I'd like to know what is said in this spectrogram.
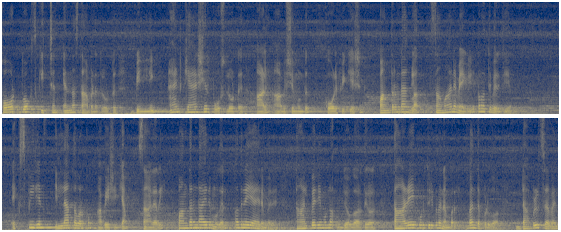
ഹോട്ട് ബോക്സ് കിച്ചൺ എന്ന സ്ഥാപനത്തിലോട്ട് ബില്ലിംഗ് ആൻഡ് കാഷ്യർ പോസ്റ്റിലോട്ട് ആളെ ആവശ്യമുണ്ട്. ക്വാളിഫിക്കേഷൻ പന്ത്രണ്ടാം ക്ലാസ് സമാന മേഖലയിൽ പ്രവൃത്തി പരിചയം എക്സ്പീരിയൻസ് ഇല്ലാത്തവർക്കും അപേക്ഷിക്കാം. സാലറി പന്ത്രണ്ടായിരം മുതൽ പതിനയ്യായിരം വരെ. താല്പര്യമുള്ള ഉദ്യോഗാർത്ഥികൾ താഴെ കൊടുത്തിരിക്കുന്ന നമ്പറിൽ ബന്ധപ്പെടുക. Double seven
